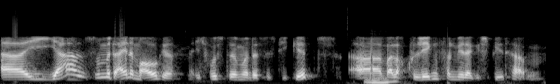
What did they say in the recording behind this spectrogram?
Äh, ja, so mit einem Auge. Ich wusste immer, dass es die gibt, äh, mhm. weil auch Kollegen von mir da gespielt haben.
